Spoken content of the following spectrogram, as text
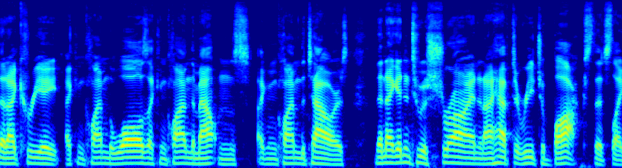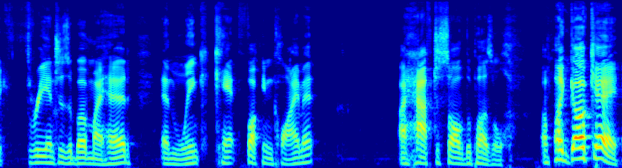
that I create. I can climb the walls. I can climb the mountains. I can climb the towers. Then I get into a shrine and I have to reach a box that's like three inches above my head, and Link can't fucking climb it. I have to solve the puzzle. I'm like, okay,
